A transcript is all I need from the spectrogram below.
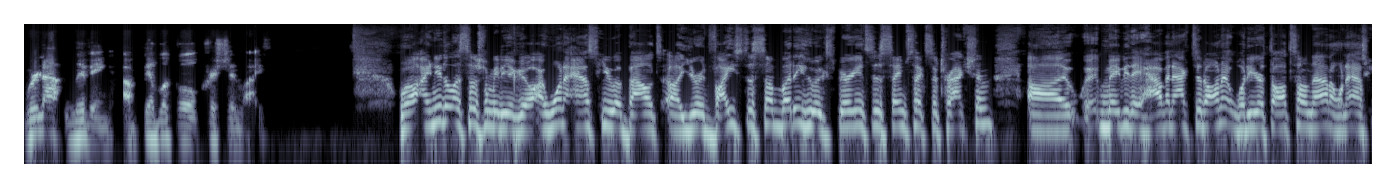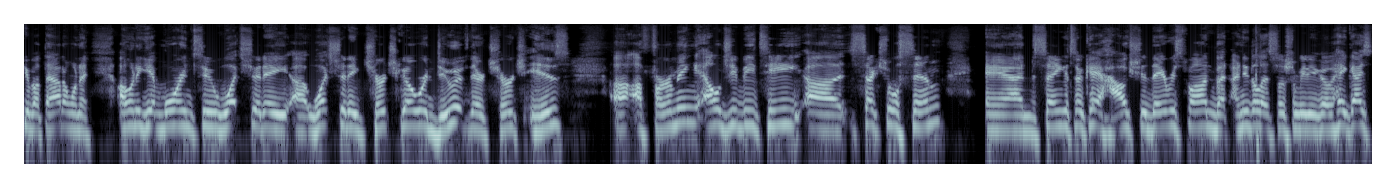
we're not living a biblical Christian life. Well, I need to let social media go. I want to ask you about uh, your advice to somebody who experiences same-sex attraction. Uh, maybe they haven't acted on it. What are your thoughts on that? I want to ask you about that. I want to I want to get more into what should a uh, what should a churchgoer do if their church is uh, affirming LGBT uh, sexual sin and saying it's okay. How should they respond? But I need to let social media go. Hey guys,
